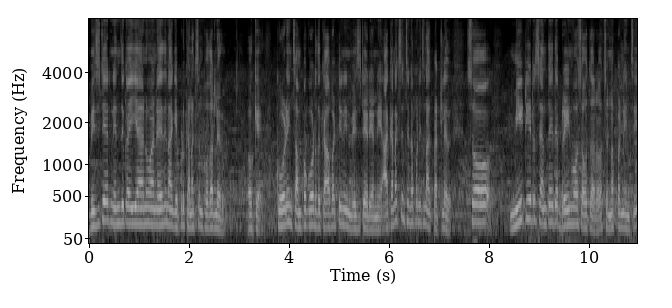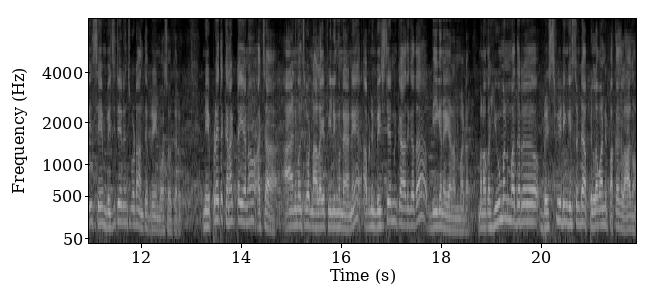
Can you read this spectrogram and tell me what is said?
వెజిటేరియన్ ఎందుకు అయ్యాను అనేది నాకు ఎప్పుడు కనెక్షన్ కుదరలేదు. ఓకే. కోడిని చంపకూడదు కాబట్టి నేను వెజిటేరియన్ని ఆ కనెక్షన్ చిన్నప్పటి నుంచి నాకు పెట్టలేదు. సో మీట్ ఈటర్స్ ఎంతైతే బ్రెయిన్ వాష్ అవుతారో చిన్నప్పటి నుంచి సేమ్ వెజిటేరియన్స్ కూడా అంతే బ్రెయిన్ వాష్ అవుతారు. నేను ఎప్పుడైతే కనెక్ట్ అయ్యానో అచ్చా యానిమల్స్ కూడా నా అలాగే ఫీలింగ్ ఉన్నాయని అప్పుడు నేను వెజిటేరియన్ కాదు కదా వీగన్ అయ్యాను అనమాట మన ఒక హ్యూమన్ మదర్ బ్రెస్ట్ ఫీడింగ్ ఇస్తుంటే ఆ పిల్లవాడిని పక్కకు లాగం.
